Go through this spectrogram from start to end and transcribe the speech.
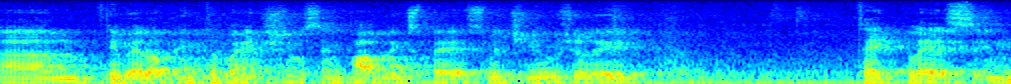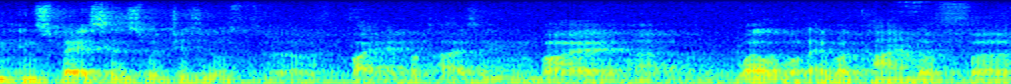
um, develop interventions in public space which usually take place in, in spaces which is used uh, by advertising, by uh, well, whatever kind of uh,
